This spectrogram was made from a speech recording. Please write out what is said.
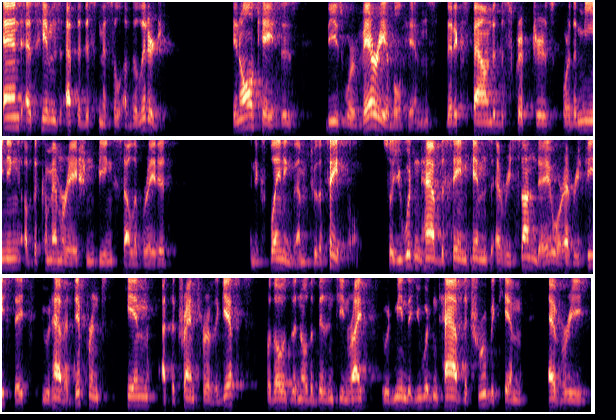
and as hymns at the dismissal of the liturgy. In all cases, these were variable hymns that expounded the scriptures or the meaning of the commemoration being celebrated and explaining them to the faithful. So you wouldn't have the same hymns every Sunday or every feast day. You would have a different hymn at the transfer of the gifts. For those that know the Byzantine rite, it would mean that you wouldn't have the cherubic hymn every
